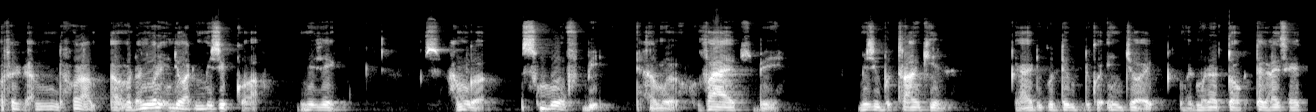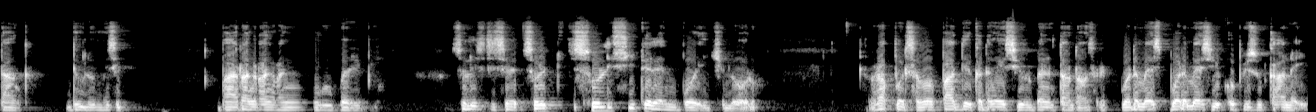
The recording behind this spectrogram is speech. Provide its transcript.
affaire bi am dafa am dañu war a indiwaat musique quoi xam nga smooth bi xam vibes bi musique bu tranquille gars yi di ko déglu di ko enjoy. Nga mën a toog tegale say tànk déglu musique ba rang rang rang bu bëri bi sollicité leen boy ci loolu rappeur ça veut pas dire que da ngay suivre benn tendance rek boo demee boo demee si opusu kaana yi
